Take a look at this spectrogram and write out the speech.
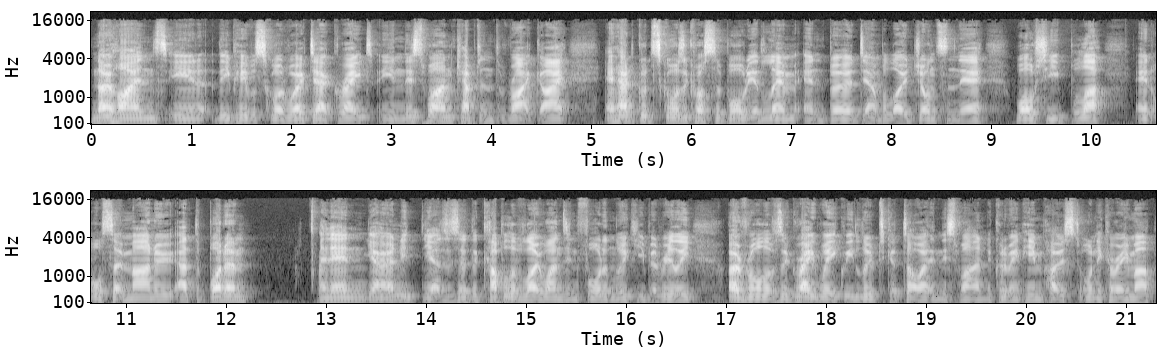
no Hynes in the People squad worked out great in this one. Captain the right guy and had good scores across the board. We had Lem and Bird down below, Johnson there, Walshy, Buller, and also Manu at the bottom. And then, yeah, only, yeah, as I said, the couple of low ones in Ford and Lukey, but really, overall, it was a great week. We looped Katoa in this one. It could have been him, Host, or Nikorima.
